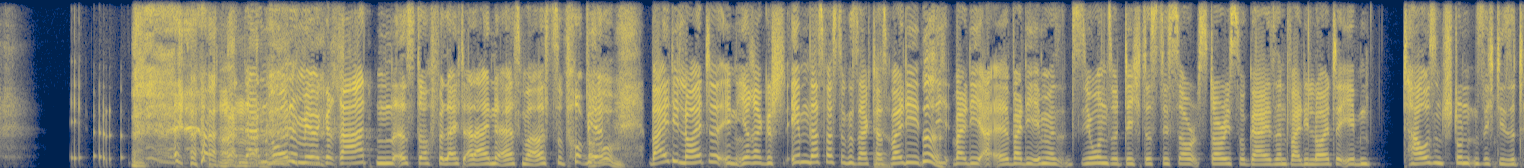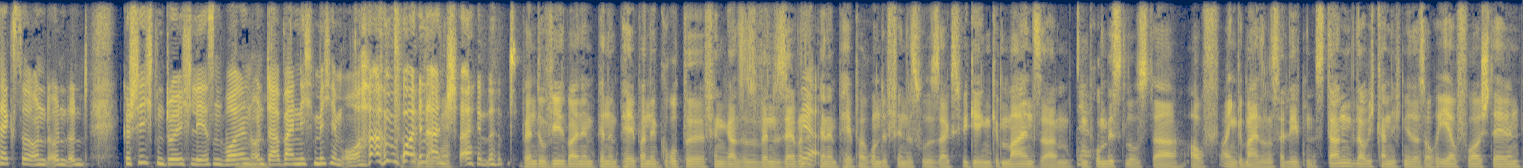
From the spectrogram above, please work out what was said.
Und dann wurde mir geraten, es doch vielleicht alleine erstmal auszuprobieren, Warum? weil die Leute in ihrer Gesch eben das, was du gesagt hast, weil die, die weil die äh, weil die Emotionen so dicht ist, die so Stories so geil sind, weil die Leute eben tausend Stunden sich diese Texte und, und, und Geschichten durchlesen wollen und dabei nicht mich im Ohr haben wollen Also- anscheinend. wenn du wie bei einem Pen and Paper eine Gruppe finden kannst, also wenn du selber Ja. eine Pen and Paper Runde findest, wo du sagst, wir gehen gemeinsam, kompromisslos da auf ein gemeinsames Erlebnis, dann glaube ich, kann ich mir das auch eher vorstellen.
